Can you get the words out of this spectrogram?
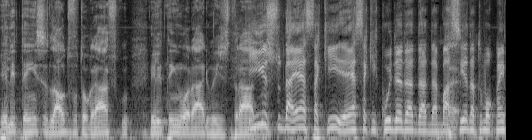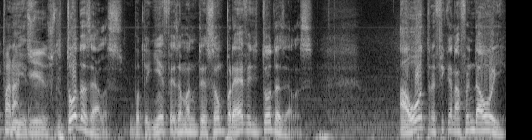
Ele tem esse laudo fotográfico, ele tem o horário registrado. Isso da essa aqui, essa que cuida da, da, da bacia da Tubocaim Pará. Isso, Isso. De todas elas. O Boteguinha fez a manutenção prévia de todas elas. A outra fica na frente da Oi,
